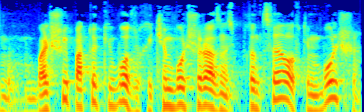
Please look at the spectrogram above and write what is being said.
большие потоки воздуха. И чем больше разность потенциалов, тем больше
